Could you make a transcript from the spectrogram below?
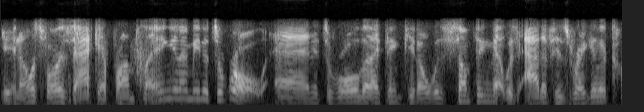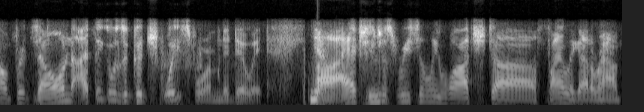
you know, as far as Zac Efron playing it, I mean, it's a role, and it's a role that I think you know was something that was out of his regular comfort zone. I think it was a good choice for him to do it. Yeah. Uh, I actually just recently watched, uh, finally got around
